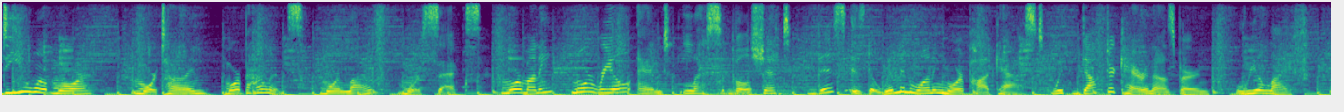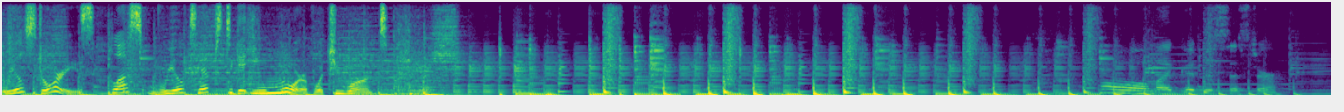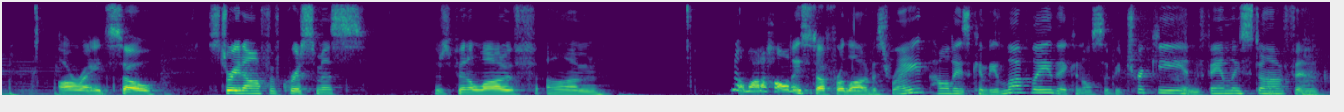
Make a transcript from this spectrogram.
Do you want more? More time, more balance, more love, more sex, more money, more real, and less bullshit? This is the Women Wanting More podcast with Dr. Karen Osborne. Real life, real stories, plus real tips to get you more of what you want. Oh my goodness, sister. All right, so straight off of Christmas, there's been a lot of um, you know a lot of holiday stuff for a lot of us, right? Holidays can be lovely, they can also be tricky and family stuff. And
